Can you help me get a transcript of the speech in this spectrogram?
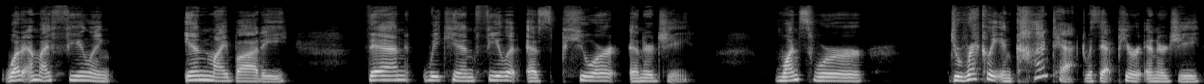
What am I feeling in my body? Then we can feel it as pure energy. Once we're directly in contact with that pure energy,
